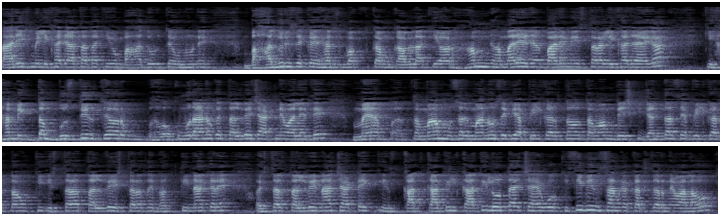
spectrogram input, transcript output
तारीख में लिखा जाता था कि वो बहादुर थे, उन्होंने बहादुरी से कई हर वक्त का मुकाबला किया और हम, हमारे बारे में इस तरह लिखा जाएगा कि हम एकदम बुजदिल थे और हुक्मरानों के तलवे चाटने वाले थे। मैं तमाम मुसलमानों से भी अपील करता हूँ, तमाम देश की जनता से अपील करता हूँ कि इस तरह तलवे, इस तरह से भक्ति ना करें और इस तरह तलवे ना चाटे। कातिल कातिल होता है, चाहे वो किसी भी इंसान का कत्ल करने वाला हो।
